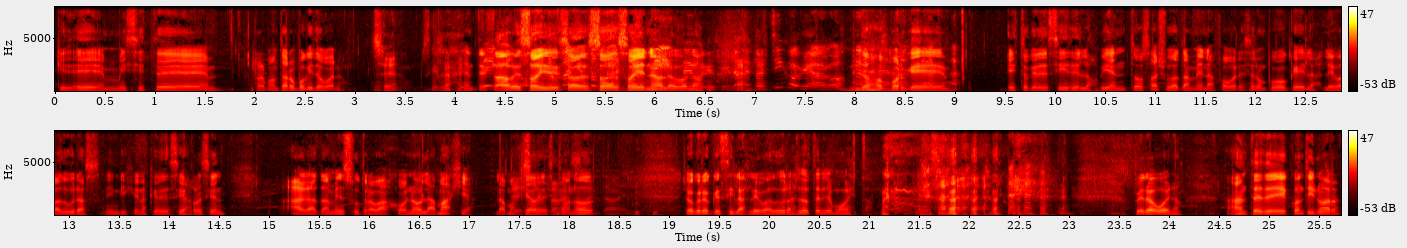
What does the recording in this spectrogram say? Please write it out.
Que, eh, me hiciste remontar un poquito, bueno, Sí. si la gente sabe, soy, soy, soy, soy enólogo, ¿no? chico, ¿qué hago? No, porque esto que decís de los vientos ayuda también a favorecer un poco que las levaduras indígenas que decías recién haga también su trabajo, ¿no? La magia, la magia de esto, ¿no? Yo creo que si las levaduras no tenemos esto. Pero bueno, antes de continuar,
